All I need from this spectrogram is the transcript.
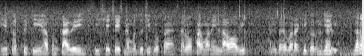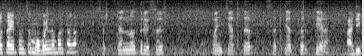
हे करतो की आपण कावेरीची शेहेचाळीस नंबर दुधी पोका सर्व फार्मांनी लावावी आणि भरभराटी करून घ्यावी जरा साहेब तुमचा मोबाईल नंबर सांगा सत्त्याण्णव त्रेसष्ट पंच्याहत्तर सत्याहत्तर तेरा. अधिक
